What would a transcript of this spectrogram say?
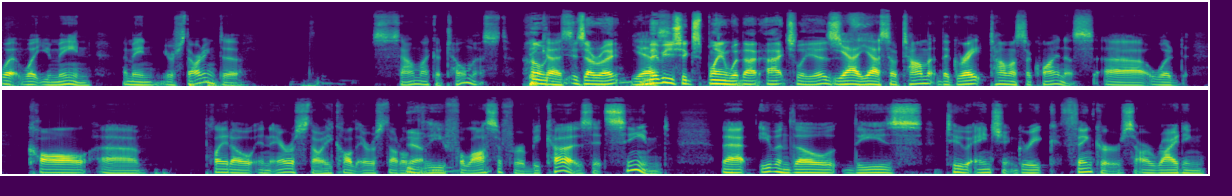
what what you mean. I mean, you're starting to sound like a Thomist oh, is that right? Yes. Maybe you should explain what that actually is. Yeah, yeah. So Tom, the great Thomas Aquinas, uh, would call uh, Plato and Aristotle. He called Aristotle Yeah. the philosopher because it seemed that even though these two ancient Greek thinkers are writing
